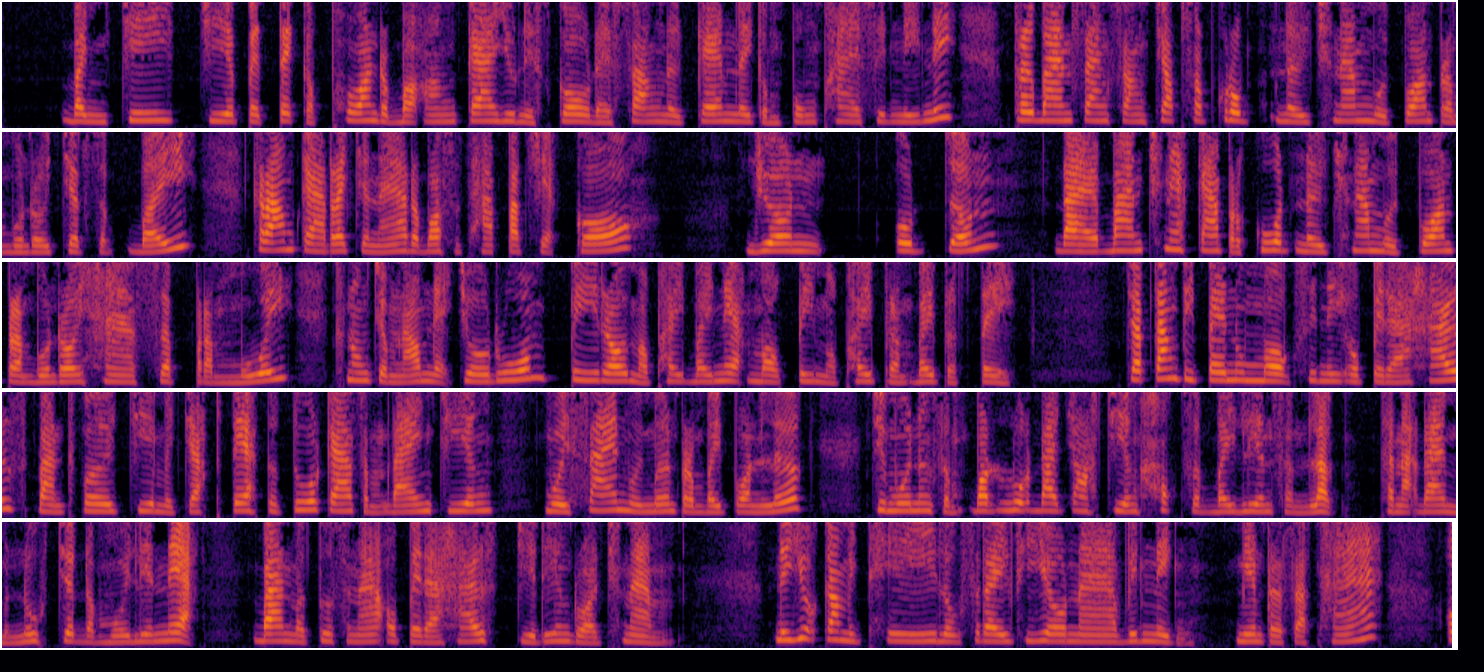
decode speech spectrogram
បញ្ជី ជាបេតិកភណ្ឌរបស់អង្គការ UNESCO ដែលសង់នៅកែមនៃកំពង់ផែស៊ីដនីនេះត្រូវបានសាងសង់ចប់សពគ្រប់នៅឆ្នាំ1973ក្រោមការរចនារបស់ស្ថាបត្យករ John Udson ដែលបានឈ្នះការប្រកួតនៅឆ្នាំ1956ក្នុងចំណោមអ្នកចូលរួម223នាក់មកពី28ប្រទេស។ ចាប់តាំងពីពេលនោះមក Sydney Opera House បានធ្វើជាម្ចាស់ផ្ទះទទួលការសម្ដែងជាង118,000លើកជាមួយនឹងសម្បត្តិលក់ដាច់អស់ជាង63លានសន្លឹកខណៈដែលមនុស្សជិត11លាននាក់បានមកទស្សនា Opera House ជារៀងរាល់ឆ្នាំនាយកកម្មវិធីលោកស្រី Fiona Winning មានប្រសាសន៍ថា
